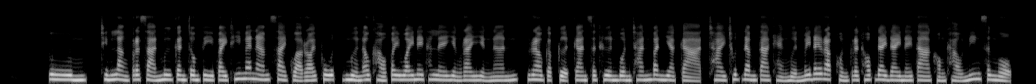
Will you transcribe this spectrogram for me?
ำตูมฉินหลังประสานมือกันโจมตีไปที่แม่น้ำทรายกว่าร้อยฟุต เหมือนเอาเขาไปไว้ในทะเลอย่างไรอย่างนั้น เรากับเกิดการสะเทือนบนชั้นบรรยากาศ ชายชุดดำตาแข็งเหมือนไม่ได้รับผลกระทบใดๆในตาของเขานิ่งสงบ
